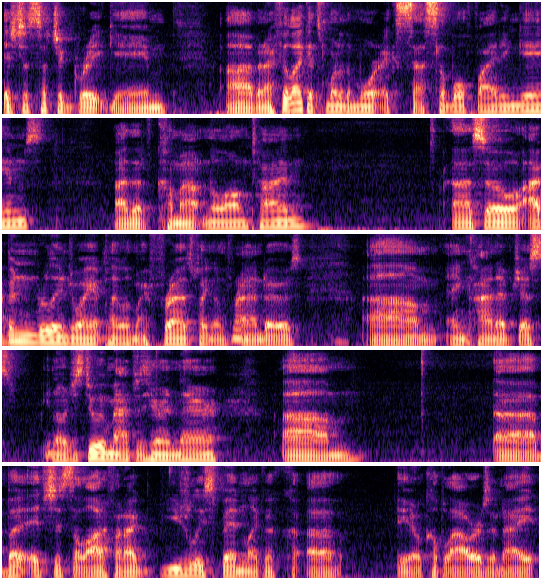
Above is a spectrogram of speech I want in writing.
it's just such a great game, uh, and I feel like it's one of the more accessible fighting games uh, that have come out in a long time. Uh, so I've been really enjoying it, playing with my friends, playing with randos, um, and kind of just you know just doing matches here and there. Um, uh, but it's just a lot of fun. I usually spend like a, a you know a couple hours a night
